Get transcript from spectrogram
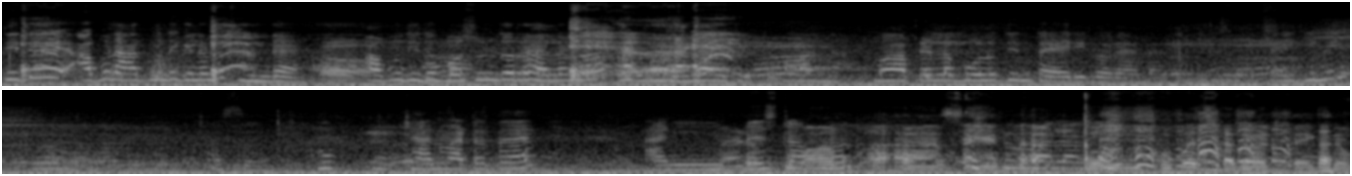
तिथे आपण आतमध्ये गेलो ना थंड आहे. आपण तिथे बसून जर राहिलं ना थंड आहे तिथे. मग आपल्याला बोलवतील तयारी करायला. काही की नाही? असं. खूप खूप छान वाटत आहे. आणि बेस्ट ऑफ हा, सगळ्यांना बघून खूपच छान वाटतं एकदम.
